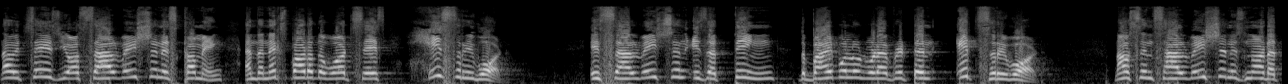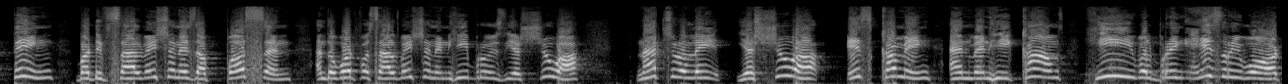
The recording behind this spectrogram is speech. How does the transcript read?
Now it says your salvation is coming and the next part of the word says his reward. If salvation is a thing, the Bible would have written its reward. Now, since salvation is not a thing, but if salvation is a person, and the word for salvation in Hebrew is Yeshua, naturally, Yeshua is coming, and when he comes, he will bring his reward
